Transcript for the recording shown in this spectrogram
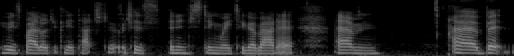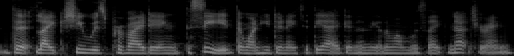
who is biologically attached to it, which is an interesting way to go about it. Um, uh, but that like she was providing the seed, the one who donated the egg, and then the other one was like nurturing,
